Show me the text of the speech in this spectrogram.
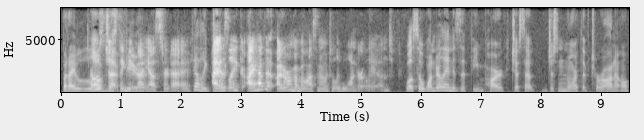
but i love I was just that thinking fear. that yesterday. Yeah, like, I was I- like, I haven't. I don't remember last time I went to like Wonderland. Well, so Wonderland is a theme park just out just north of Toronto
